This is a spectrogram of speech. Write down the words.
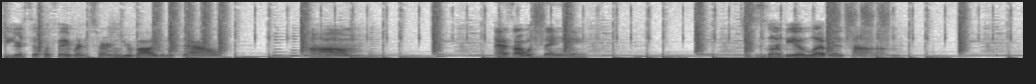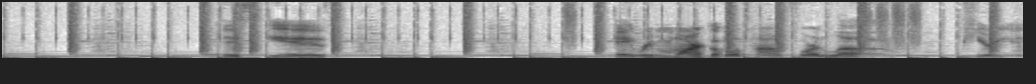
do yourself a favor and turn your volumes down. Um, as I was saying, this is going to be a loving time. This is a remarkable time for love period.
